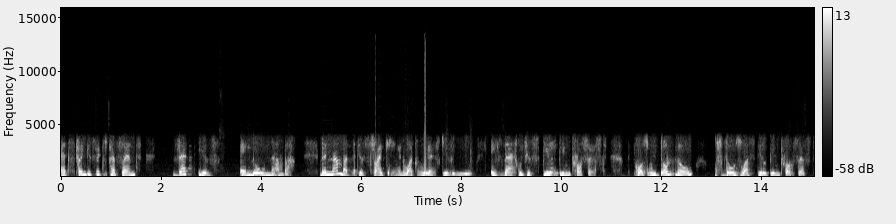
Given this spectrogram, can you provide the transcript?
at 26%, that is a low number. The number that is striking in what we have given you is that which is still being processed because we don't know of those who are still being processed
